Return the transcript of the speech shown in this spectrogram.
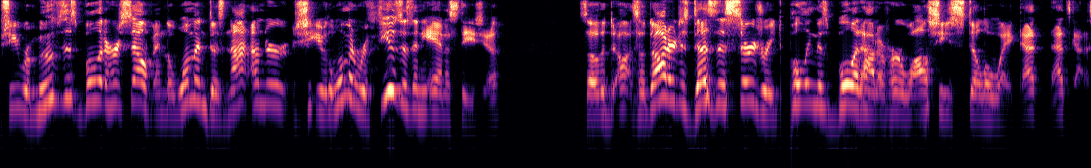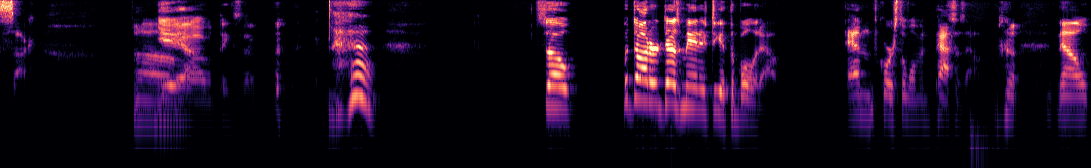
she removes this bullet herself, and the woman does not under. She the woman refuses any anesthesia. So the da- so daughter just does this surgery, pulling this bullet out of her while she's still awake. That that's gotta suck. Um, yeah, I would think so. so, but daughter does manage to get the bullet out. And of course, the woman passes out. now,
